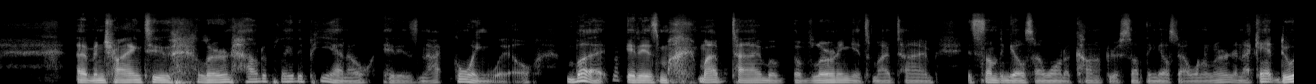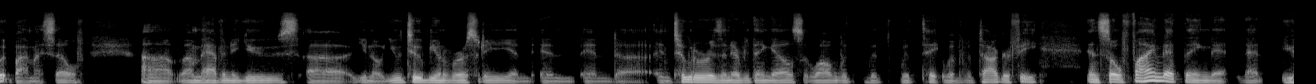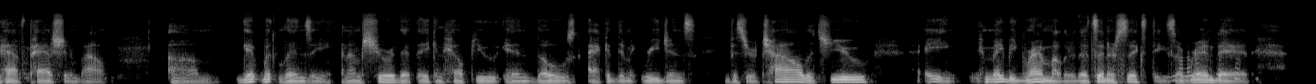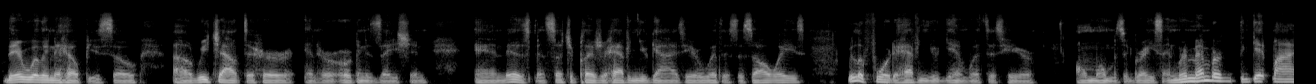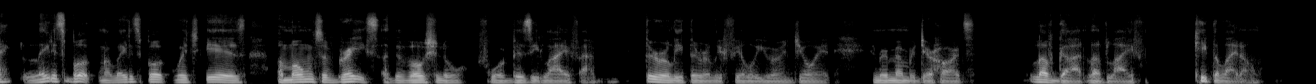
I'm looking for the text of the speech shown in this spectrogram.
I've been trying to learn how to play the piano. It is not going well, but it is my, my time of, of learning. It's my time. It's something else I want to conquer, something else I want to learn. And I can't do it by myself. Uh, I'm having to use, uh, you know, YouTube University and and and uh, and tutors and everything else, along with with with take with photography, and so find that thing that that you have passion about. Um, get with Lindsay, and I'm sure that they can help you in those academic regions. If it's your child, it's you. Hey, it may be grandmother that's in her 60s or granddad. They're willing to help you. So uh, reach out to her and her organization. And it has been such a pleasure having you guys here with us as always. We look forward to having you again with us here on Moments of Grace. And remember to get my latest book, my latest book, which is A Moments of Grace, a devotional for a busy life. I thoroughly, thoroughly feel you will enjoy it. And remember, dear hearts, love God, love life, keep the light on.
